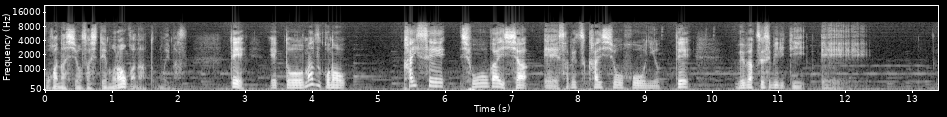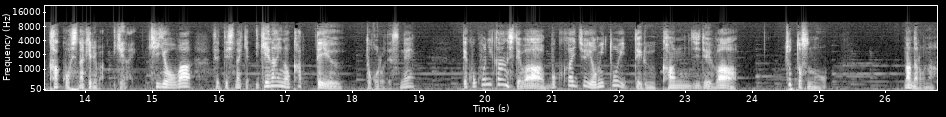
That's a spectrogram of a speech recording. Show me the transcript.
お話をさせてもらおうかなと思います。で、えっと、まずこの改正障害者えー、差別解消法によって Web アクセシビリティ、えー、確保しなければいけない。企業は設定しなきゃいけないのかっていうところですね。で、ここに関しては僕が一応読み解いてる感じでは、ちょっとその、なんだろうな、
